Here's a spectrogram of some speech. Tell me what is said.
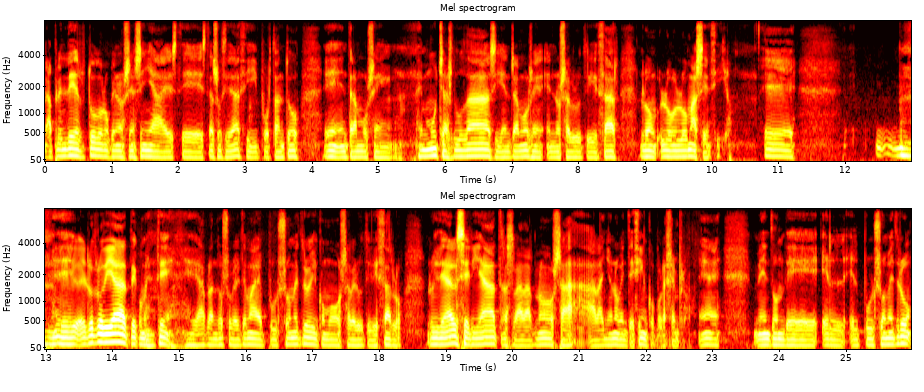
aprender todo lo que nos enseña este, esta sociedad y por tanto eh, entramos en, en, muchas dudas y entramos en, no saber utilizar lo, lo, más sencillo. Eh, el otro día te comenté, eh, hablando sobre el tema del pulsómetro y cómo saber utilizarlo. Lo ideal sería trasladarnos al año 95, por ejemplo, eh, en donde el, pulsómetro,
